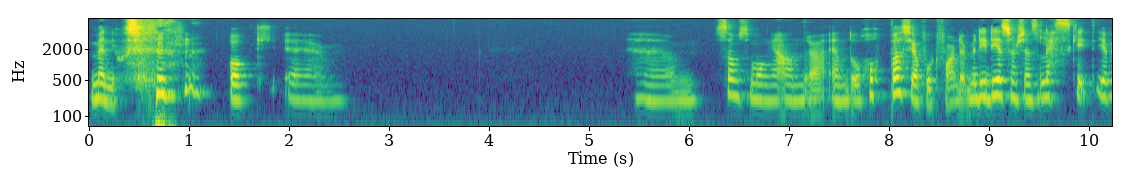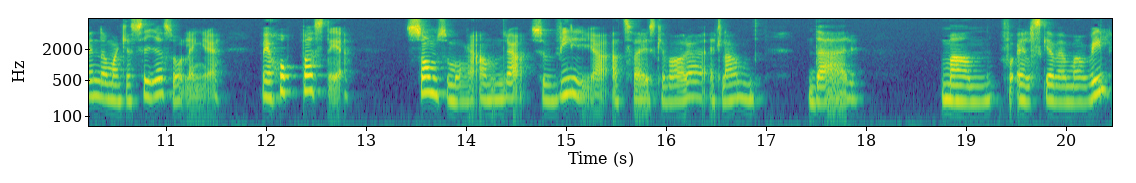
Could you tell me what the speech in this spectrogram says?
människosyn. och ehm, som så många andra ändå hoppas jag fortfarande. Men det är det som känns läskigt. Jag vet inte om man kan säga så längre. Men jag hoppas det. Som så många andra så vill jag att Sverige ska vara ett land där man får älska vem man vill.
